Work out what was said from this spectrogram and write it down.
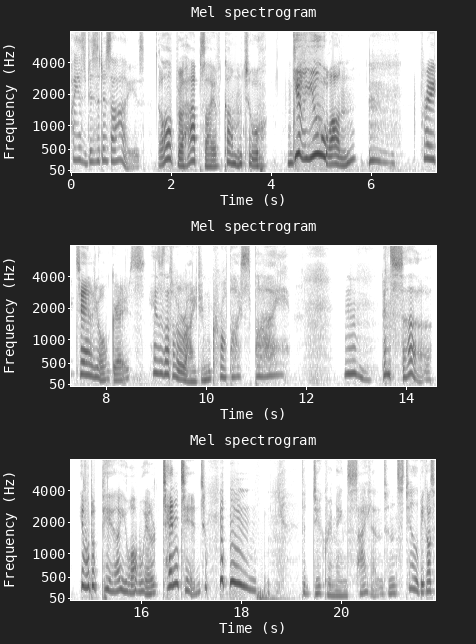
by his visitor's eyes. Or perhaps I have come to give you one. Pray tell your grace, is that a riding crop I spy? Mm. And, sir, it would appear you are well tented. the Duke remained silent and still because,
